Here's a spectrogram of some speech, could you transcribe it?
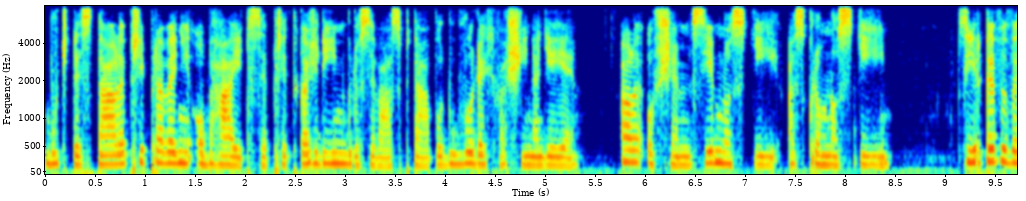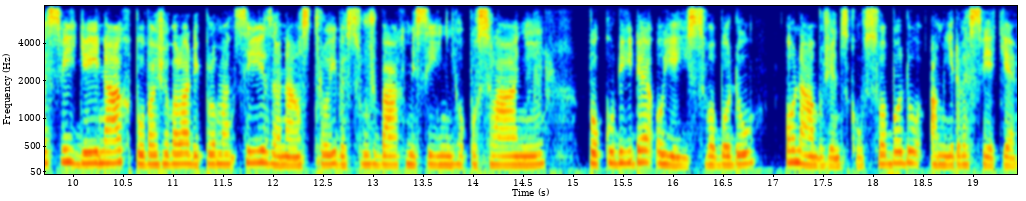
Buďte stále připraveni obhájit se před každým, kdo se vás ptá po důvodech vaší naděje, ale ovšem s jemností a skromností. Církev ve svých dějinách považovala diplomacii za nástroj ve službách misijního poslání, pokud jde o její svobodu, o náboženskou svobodu a mír ve světě.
